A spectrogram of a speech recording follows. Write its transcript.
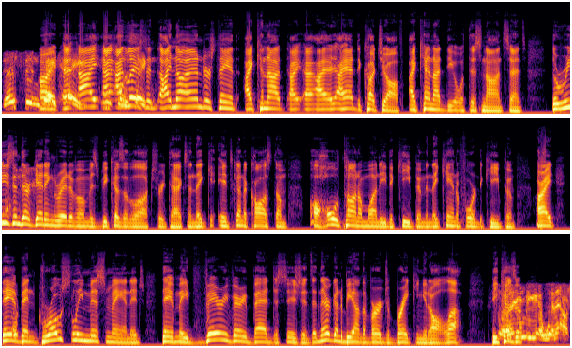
they're sitting All right, hey, I, I, I listen. I know, I understand. I cannot. I, I, I had to cut you off. I cannot deal with this nonsense. The reason they're getting rid of him is because of the luxury tax, and they it's going to cost them a whole ton of money to keep him, and they can't afford to keep him. All right, they have been grossly mismanaged. They have made very, very bad decisions, and they're going to be on the verge of breaking it all up because so they're going to be without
